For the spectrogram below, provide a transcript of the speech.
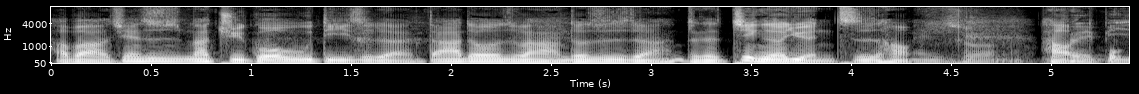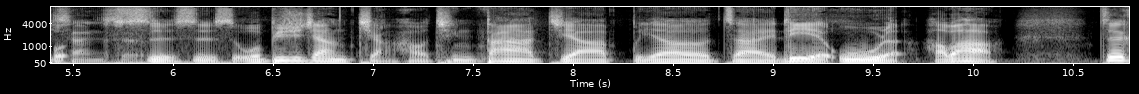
好不好？现在是什么举国无敌，是不是？大家都是吧，都是这样，这个敬而远之哈。没错，好，退避三舍是是是，我必须这样讲哈，请大家不要再猎污了，好不好？这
